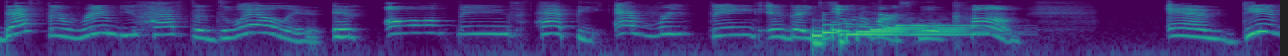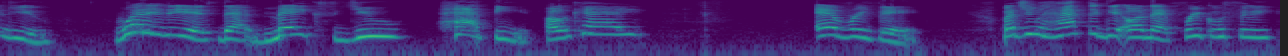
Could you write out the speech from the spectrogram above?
That's the rim you have to dwell in. In all things happy. Everything in the universe will come and give you what it is that makes you happy. Okay. Everything. But you have to get on that frequency.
